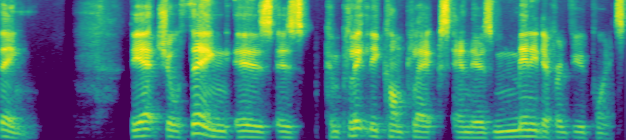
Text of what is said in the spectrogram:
thing. The actual thing is, is completely complex and there's many different viewpoints.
